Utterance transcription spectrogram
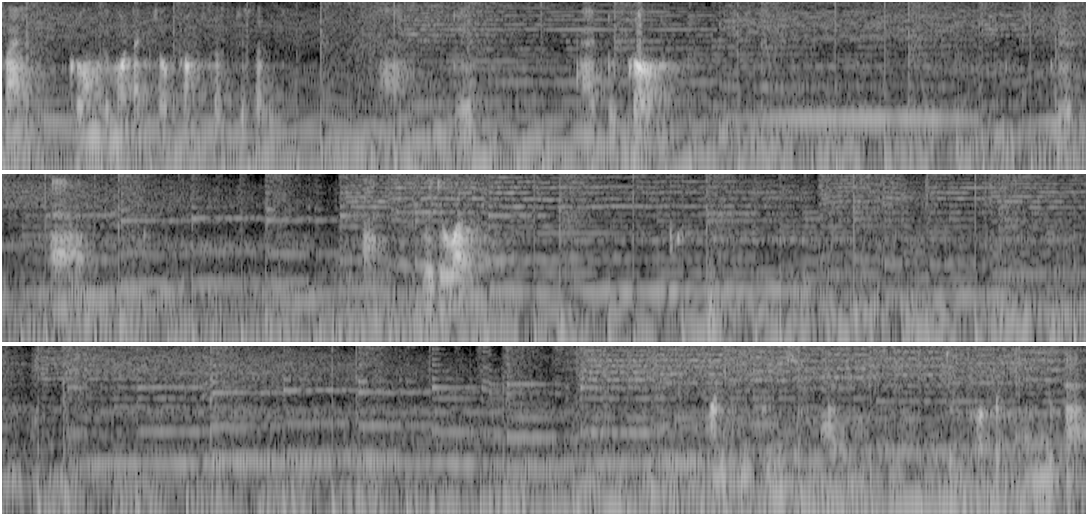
Find Chrome Remote Desktop from search result and Add to Chrome. Click Add and wait a while. Once you finish adding, it will open a new tab.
